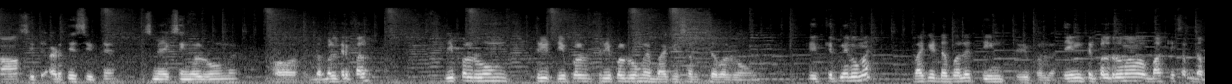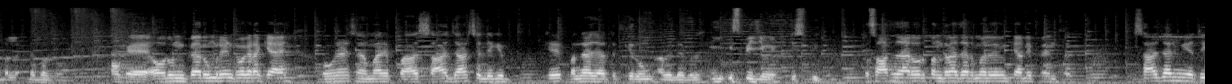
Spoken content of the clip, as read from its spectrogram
हाँ। सीट अड़तीस सीटें इसमें एक सिंगल रूम है और double triple triple room three triple triple room है बाकी सब डबल रूम है। कितने रूम है? बाकी डबल है तीन ट्रिपल है। तीन ट्रिपल रूम है और बाकी सब डबल है। डबल रूम ओके और उनका रूम रेंट वगैरह क्या है? रूम रेंट हमारे पास सात हज़ार से लेके के पंद्रह हज़ार तक के रूम अवेलेबल है। इस पीजी में? इस पी तो सात हज़ार और पंद्रह हज़ार में क्या डिफरेंस है? सात हज़ार में ये तो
